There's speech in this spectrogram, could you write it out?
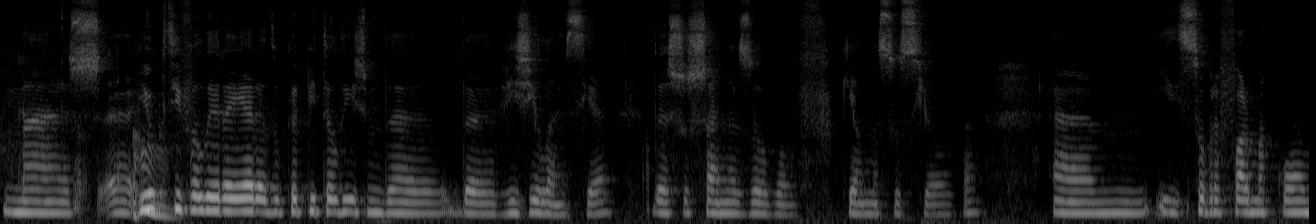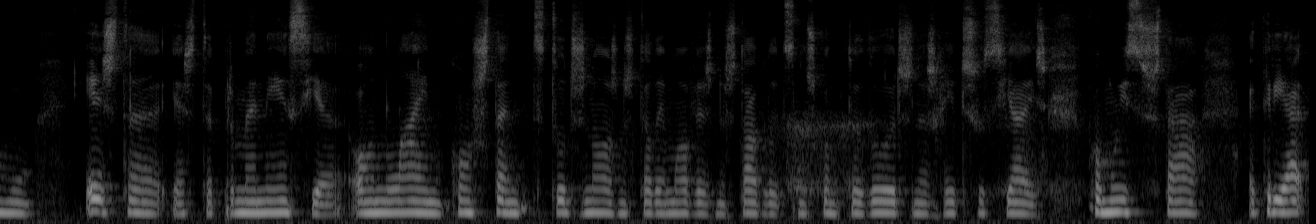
Mas uh, eu que estive a ler a Era do Capitalismo da, da Vigilância, da Shoshana Zoboff, que é uma socióloga, um, e sobre a forma como esta, esta permanência online constante de todos nós nos telemóveis, nos tablets, nos computadores, nas redes sociais, como isso está a criar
